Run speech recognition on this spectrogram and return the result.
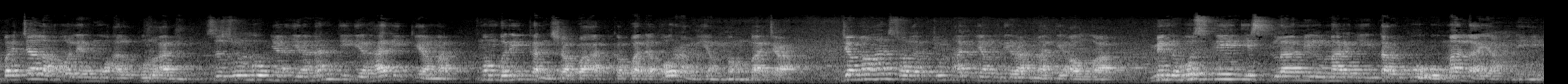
Bacalah olehmu Al-Quran. Sesungguhnya ia nanti di hari kiamat Memberikan syafaat kepada orang yang membaca Jamaah sholat Jumat yang dirahmati Allah Min husni islamil mar'i tarkuhu malayahni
